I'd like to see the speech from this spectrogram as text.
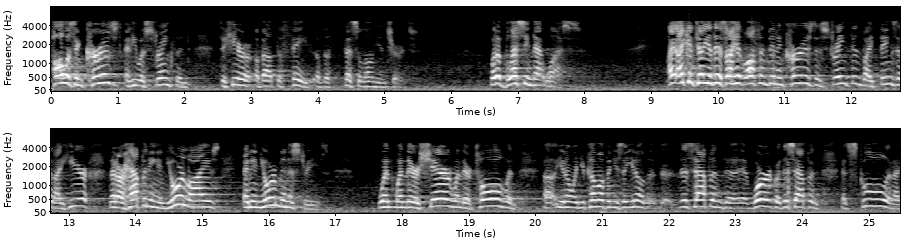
Paul was encouraged and he was strengthened to hear about the faith of the Thessalonian church. What a blessing that was. I, I, can tell you this I have often been encouraged and strengthened by things that I hear that are happening in your lives and in your ministries. When, when they're shared, when they're told, when, uh, you know, when you come up and you say, you know, this happened uh, at work or this happened at school and I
